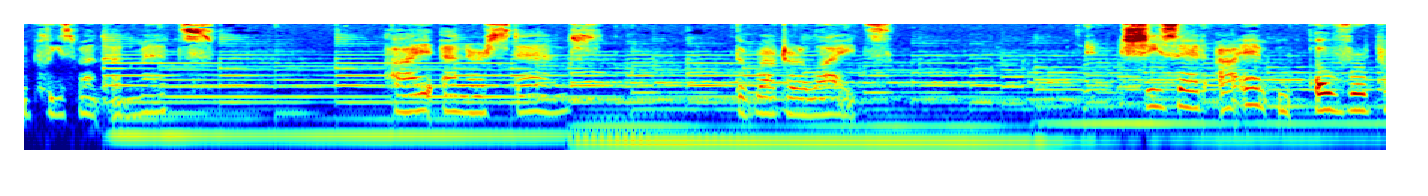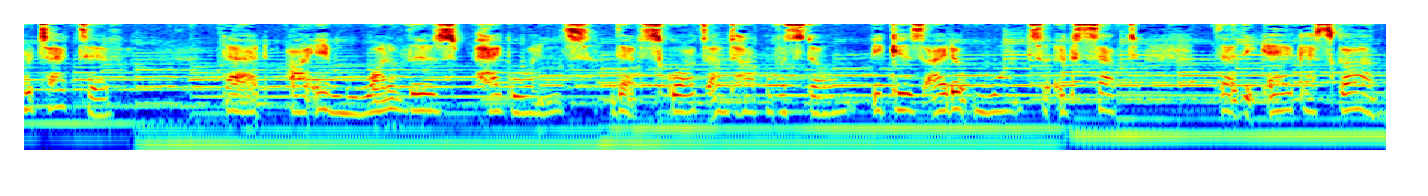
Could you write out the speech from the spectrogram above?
The policeman admits. I understand. The writer lights. She said I am overprotective, that I am one of those penguins that squats on top of a stone because I don't want to accept that the egg has gone.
